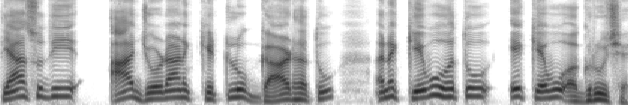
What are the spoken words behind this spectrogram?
ત્યાં સુધી આ જોડાણ કેટલું ગાઢ હતું અને કેવું હતું એ કેવું અઘરું છે.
